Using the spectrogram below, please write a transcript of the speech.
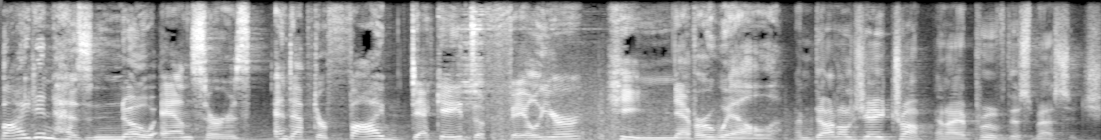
Biden has no answers, and after five decades of failure, he never will. I'm Donald J. Trump, and I approve this message.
